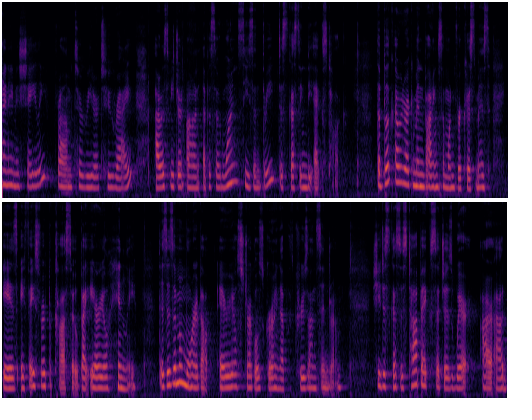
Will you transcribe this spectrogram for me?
My name is Shaley from To Read or To Write. I was featured on episode 1, season 3, discussing the X Talk. The book I would recommend buying someone for Christmas is A Face for Picasso by Ariel Henley. This is a memoir about Ariel's struggles growing up with Crouzon syndrome. She discusses topics such as where our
